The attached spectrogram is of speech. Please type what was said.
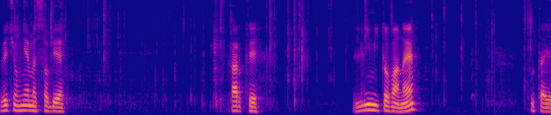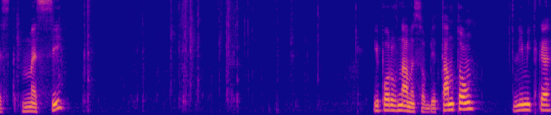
wyciągniemy sobie karty limitowane. Tutaj jest Messi. I porównamy sobie tamtą limitkę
